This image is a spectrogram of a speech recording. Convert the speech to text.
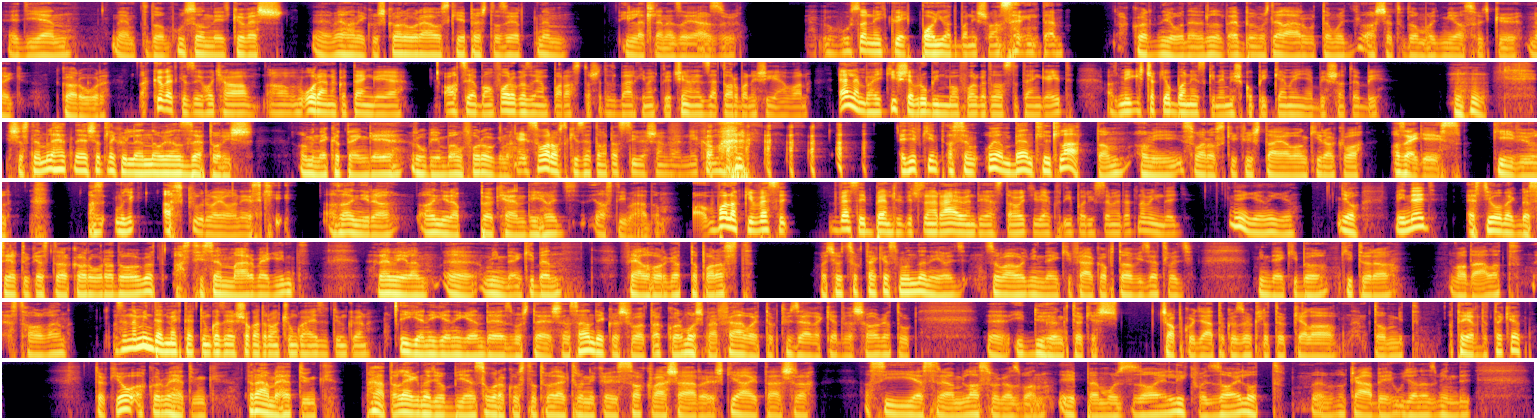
egy ilyen, nem tudom, 24 köves mechanikus karórához képest azért nem illetlen ez a jelző. 24 kő egy poljotban is van szerintem. Akkor jó, de ebből most elárultam, hogy azt se tudom, hogy mi az, hogy kő, meg karóra. A következő, hogyha a órának a tengelye acélban forog, az olyan parasztos, hát ez bárki meg tudja csinálni, zetarban is ilyen van. Ellenben, ha egy kisebb rubinban forgatod azt a tengelyt, az mégiscsak jobban néz ki, nem is kopik, keményebb is, stb. Uh mhm. -huh. És azt nem lehetne esetleg, hogy lenne olyan zetor is, aminek a tengelye rubinban forogna? Egy Swarovski zetort azt szívesen vennék, ha már. Egyébként azt hiszem olyan Bentley-t láttam, ami Swarovski kristálya van kirakva, az egész, kívül. Az, mondjuk az kurva jól néz ki. Az annyira, annyira pökhendi, hogy azt imádom. Valaki vesz egy, vesz egy Bentley-t, és ráönti ezt, ahogy hívják, hogy ipari szemetet, na mindegy. Igen, igen. Jó, mindegy. Ezt jól megbeszéltük, ezt a karóra dolgot. Azt hiszem már megint. Remélem mindenkiben felhorgatta paraszt. Vagy hogy szokták ezt mondani, hogy szóval, hogy mindenki felkapta a vizet, vagy mindenkiből kitör a vadállat, ezt halván. Szerintem mindent megtettünk, azért sokat roncsunk a helyzetünkön. Igen, igen, igen, de ez most teljesen szándékos volt, akkor most már fel vagytok tüzelve, kedves hallgatók, itt dühöngtök, és csapkodjátok az öklötökkel a, nem tudom mit, a térdeteket. Tök jó, akkor mehetünk, rámehetünk hát a legnagyobb ilyen szórakoztató elektronikai szakvására és kiállításra, a CES-re, ami Las Vegasban éppen most zajlik, vagy zajlott, kb. ugyanaz mindegy,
